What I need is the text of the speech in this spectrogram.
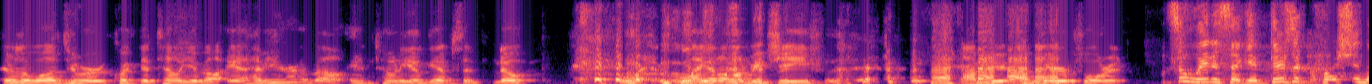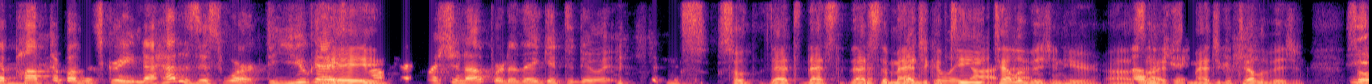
They're the ones who are quick to tell you about. "Yeah, Have you heard about Antonio Gibson? Nope. Lay, lay it on me, Chief. I'm here. I'm here for it. So wait a second. There's a question that popped up on the screen. Now, how does this work? Do you guys Hey. pop that question up, or do they get to do it? So that's that's that's the magic of T not. television here. Uh, Okay. Sipes, magic of television. So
